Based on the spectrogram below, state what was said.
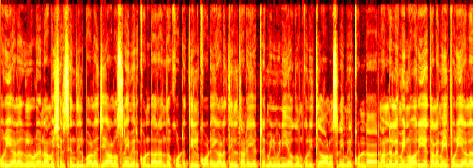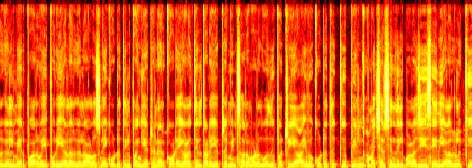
பொறியாளர்களுடன் அமைச்சர் செந்தில் பாலாஜி ஆலோசனை மேற்கொண்டார். அந்த கூட்டத்தில் கோடை காலத்தில் தடையற்ற மின் விநியோகம் குறித்து ஆலோசனை மேற்கொண்டார். மண்டல மின்வாரிய தலைமை பொறியாளர்கள் மேற்பார்வை பொறியாளர்கள் ஆலோசனை கூட்டத்தில் பங்கேற்றனர். கோடை காலத்தில் தடையற்ற மின்சாரம் வழங்குவது பற்றிய ஆய்வுக் கூட்டத்துக்கு பின் அமைச்சர் செந்தில் பாலாஜி செய்தியாளர்களுக்கு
